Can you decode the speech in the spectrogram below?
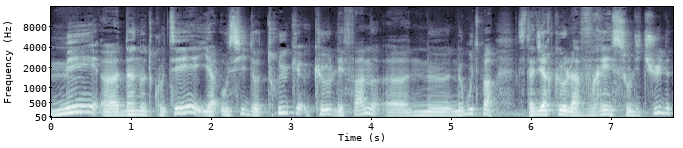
Mais euh, d'un autre côté, il y a aussi d'autres trucs que les femmes euh, ne, ne goûtent pas. C'est-à-dire que la vraie solitude,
